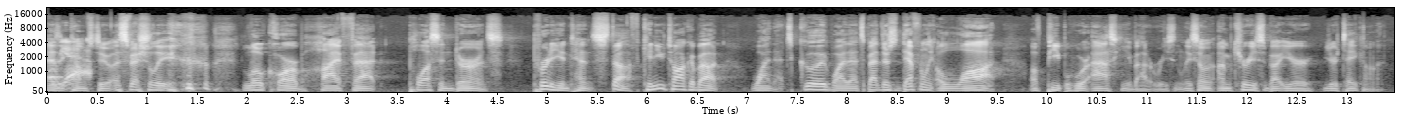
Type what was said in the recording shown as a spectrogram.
as oh, yeah. it comes to, especially low carb, high fat, plus endurance. Pretty intense stuff. Can you talk about why that's good, why that's bad? There's definitely a lot of people who are asking about it recently, so I'm curious about your your take on it.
